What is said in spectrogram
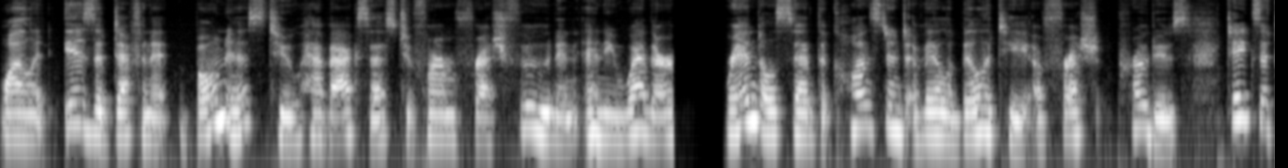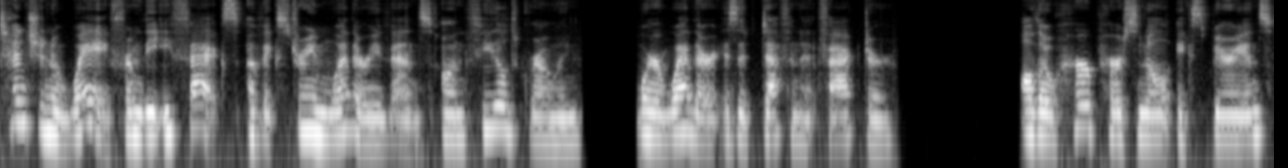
While it is a definite bonus to have access to farm fresh food in any weather, Randall said the constant availability of fresh produce takes attention away from the effects of extreme weather events on field growing, where weather is a definite factor. Although her personal experience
